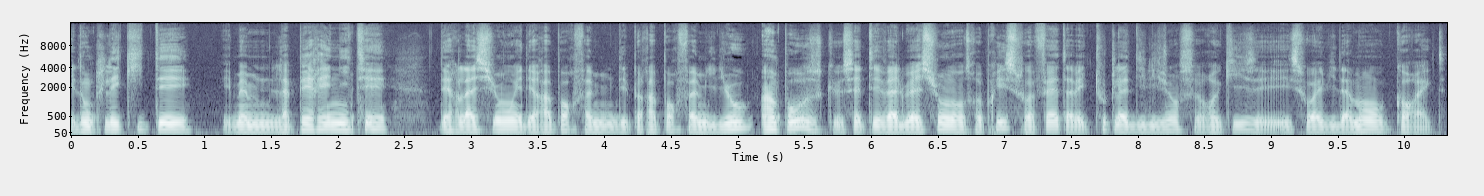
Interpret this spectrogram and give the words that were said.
et donc l'équité et même la pérennité des relations et des rapports, des rapports familiaux impose que cette évaluation d'entreprise soit faite avec toute la diligence requise et soit évidemment correcte.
